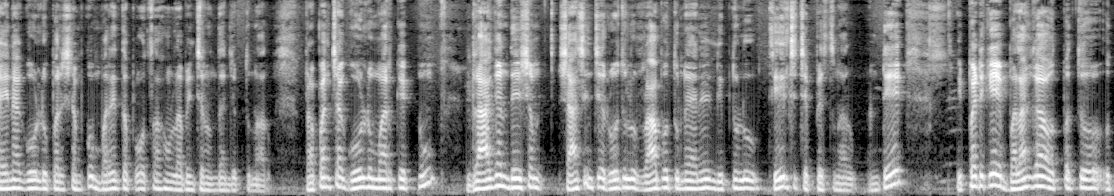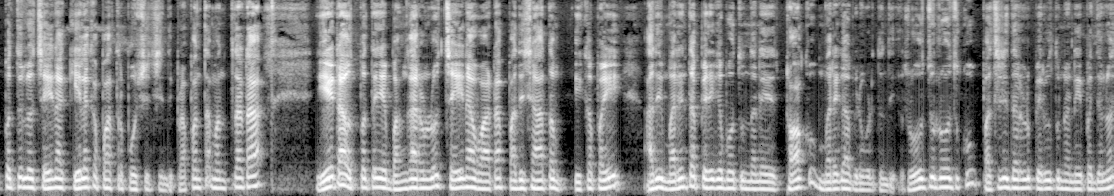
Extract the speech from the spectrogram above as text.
చైనా గోల్డ్ పరిశ్రమకు మరింత ప్రోత్సాహం లభించనుందని చెప్తున్నారు. ప్రపంచ గోల్డ్ మార్కెట్ను డ్రాగన్ దేశం శాసించే రోజులు రాబోతున్నాయని నిపుణులు తేల్చి చెప్పేస్తున్నారు. అంటే ఇప్పటికే బలంగా ఉత్పత్తి ఉత్పత్తిలో చైనా కీలక పాత్ర పోషించింది. ప్రపంచమంతటా ఏటా ఉత్పత్తి అయ్యే బంగారంలో చైనా వాటా పది శాతం. ఇకపై అది మరింత పెరిగబోతుందనే టాక్ మరిగా వినబడుతుంది. రోజు రోజుకు పసిడి ధరలు పెరుగుతున్న నేపథ్యంలో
